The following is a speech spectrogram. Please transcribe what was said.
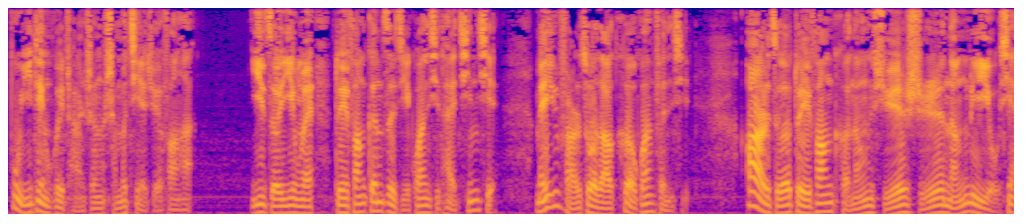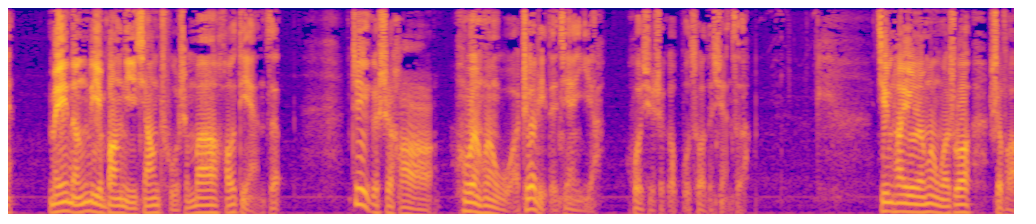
不一定会产生什么解决方案。一则因为对方跟自己关系太亲切，没法做到客观分析；二则对方可能学识能力有限，没能力帮你相处什么好点子。这个时候问问我这里的建议啊，或许是个不错的选择。经常有人问我说：“师傅，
